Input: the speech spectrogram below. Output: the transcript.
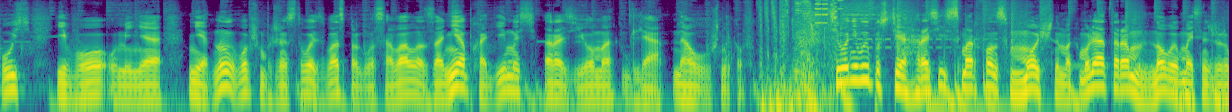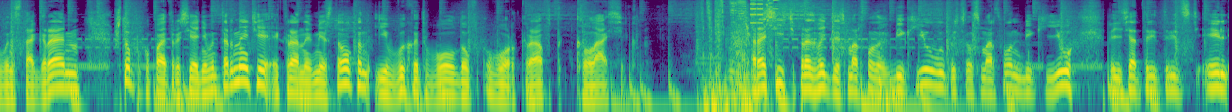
пусть его у меня нет. Ну, в общем, большинство из вас проголосовало за необходимость разъема для наушников. Сегодня в выпуске российский смартфон с мощным аккумулятором, новый мессенджер в Инстаграме, что покупают россияне в интернете, экраны вместо окон и выход World of Warcraft Classic. Российский производитель смартфонов BigU выпустил смартфон BigU 5330L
